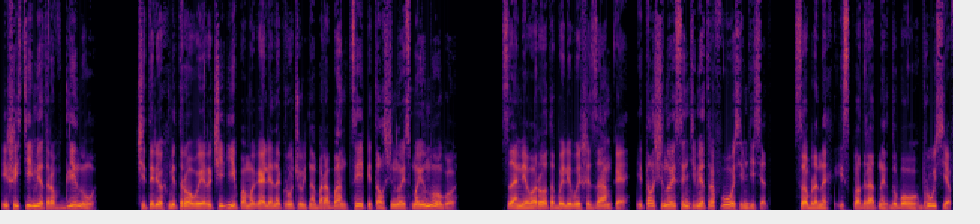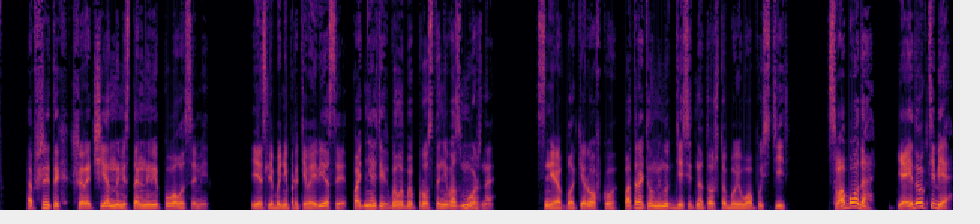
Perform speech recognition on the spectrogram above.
и шести метров в длину. Четырехметровые рычаги помогали накручивать на барабан цепи толщиной с мою ногу. Сами ворота были выше замка и толщиной сантиметров 80, собранных из квадратных дубовых брусьев, обшитых широченными стальными полосами. Если бы не противовесы, поднять их было бы просто невозможно. Сняв блокировку, потратил минут десять на то, чтобы его опустить. «Свобода! Я иду к тебе!»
